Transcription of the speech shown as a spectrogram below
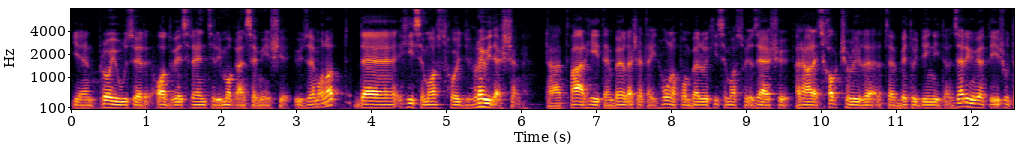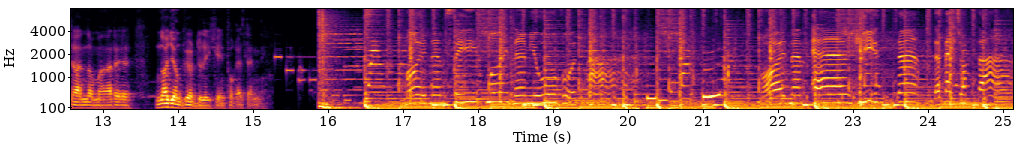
ilyen pro-user advész rendszerű magánszemélyiség üzem alatt, de hiszem azt, hogy rövidesen tehát pár héten belül, esetleg egy hónapon belül hiszem azt, hogy az első rá lesz kapcsoló, illetve be tudja indítani az erőművet, és utána már nagyon gördülékeny fog ez lenni. Majdnem szép, majdnem jó volt már. Majdnem elhittem, de becsaptál.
